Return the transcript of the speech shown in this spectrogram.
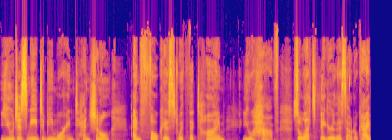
You just need to be more intentional and focused with the time you have. So let's figure this out, okay?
